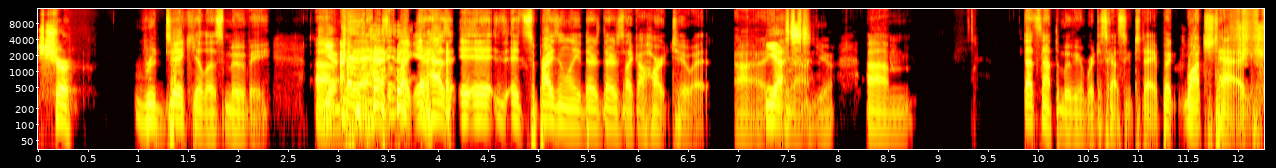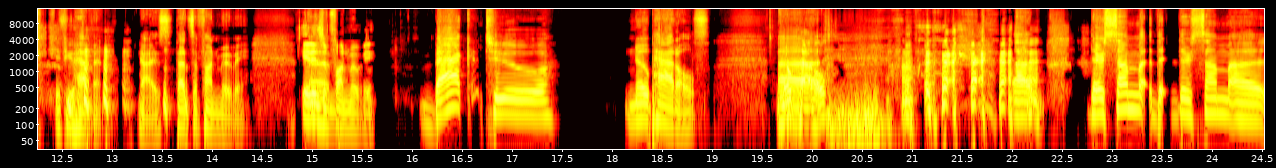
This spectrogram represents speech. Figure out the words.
Sure Ridiculous movie. Um, Yeah. but it has like it has it, it, it's surprisingly there's there's like a heart to it. Uh, you Yes. know, you, um, that's not the movie we're discussing today, but watch Tag if you haven't, guys. That's a fun movie. It is Um, a fun movie Back to No Paddles. no Uh, paddles um, there's some there's some uh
